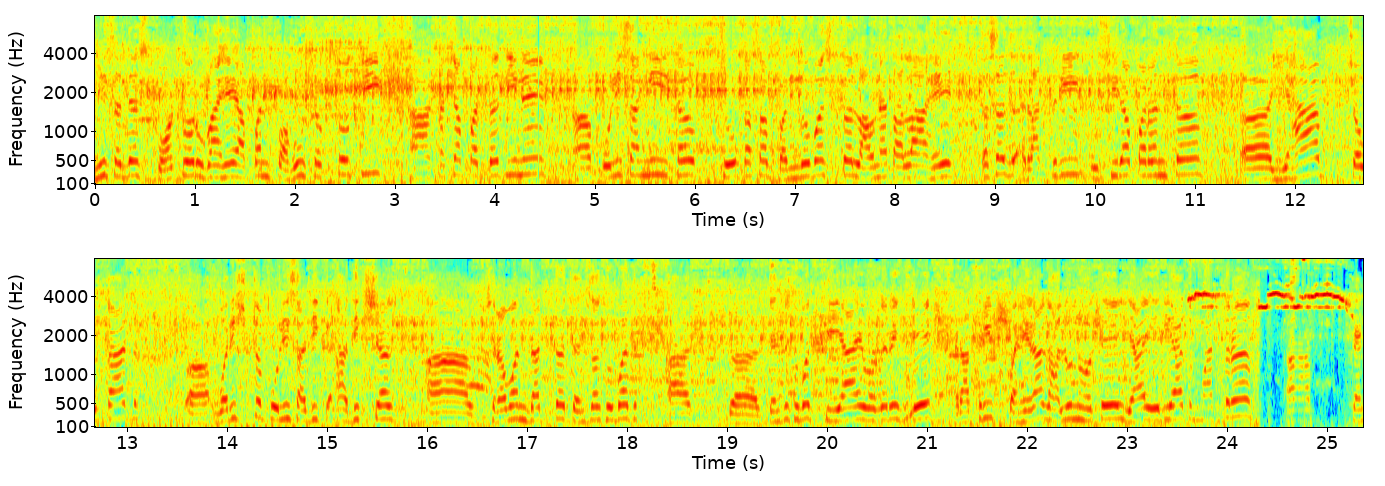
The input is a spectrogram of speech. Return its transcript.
मी सध्या स्पॉटवर उभा आहे. आपण पाहू शकतो की कशा पद्धतीने पोलिसांनी इथं चोख असा बंदोबस्त लावण्यात आला आहे. तसंच रात्री उशिरापर्यंत ह्या चौकात वरिष्ठ पोलीस अधिक अधीक्षक श्रवण दत्त त्यांच्यासोबत त्यांच्यासोबत पी आय वगैरे हे रात्री पहिरा घालून होते. या एरियात मात्र त्यां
